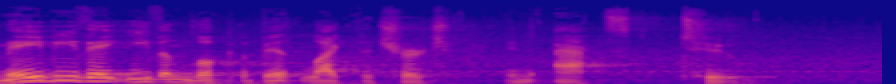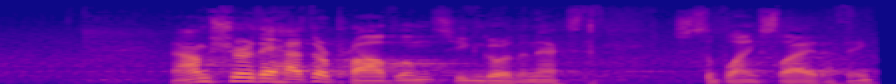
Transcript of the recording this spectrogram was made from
Maybe they even look a bit like the church in Acts 2. Now, I'm sure they had their problems. You can go to the next. Just a blank slide, I think.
